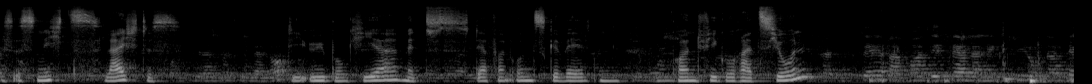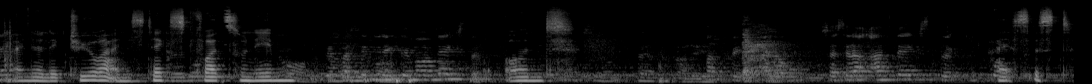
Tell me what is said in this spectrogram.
Es ist nichts Leichtes, die Übung hier mit der von uns gewählten Konfiguration. Eine Lektüre eines Texts vorzunehmen und es ist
